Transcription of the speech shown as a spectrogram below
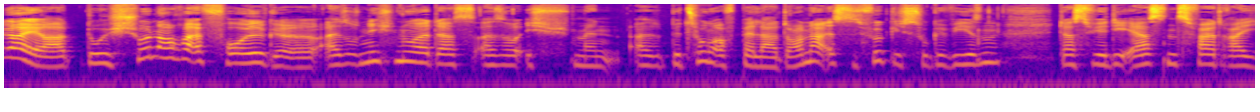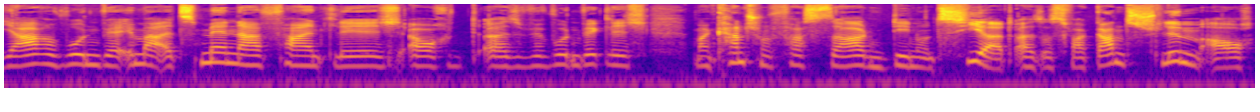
Ja, ja, durch schon auch Erfolge. Also nicht nur das, also ich meine, also bezogen auf Belladonna ist es wirklich so gewesen, dass wir die ersten zwei, drei Jahre wurden wir immer als männerfeindlich, auch, also wir wurden wirklich, man kann schon fast sagen, denunziert. Also es war ganz schlimm auch,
